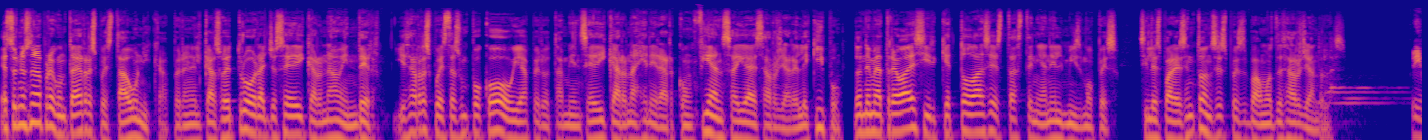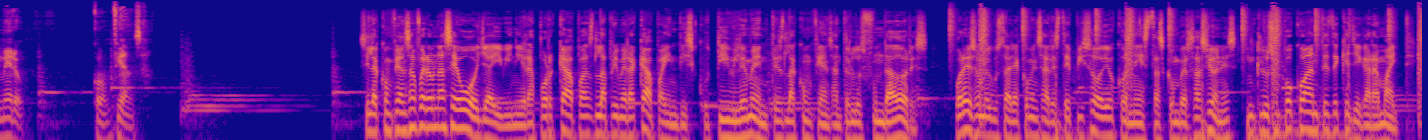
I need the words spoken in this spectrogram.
Esto no es una pregunta de respuesta única, pero en el caso de Truora ellos se dedicaron a vender, y esa respuesta es un poco obvia, pero también se dedicaron a generar confianza y a desarrollar el equipo, donde me atrevo a decir que todas estas tenían el mismo peso. Si les parece entonces, pues vamos desarrollándolas. Primero, confianza. Si la confianza fuera una cebolla y viniera por capas, la primera capa indiscutiblemente es la confianza entre los fundadores. Por eso me gustaría comenzar este episodio con estas conversaciones, incluso un poco antes de que llegara Maite.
